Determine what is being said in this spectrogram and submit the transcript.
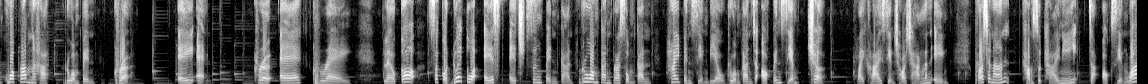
ำควบกล้ำนะคะ รวมเป็น cr a x cr a cray แล้วก็ สะกดด้วยตัว s h ซึ่งเป็นการรวมกันผสมกัน ให้เป็นเสียงเดียว รวมกันจะออกเป็นเสียงเชคล้ายๆ เสียงชอช้างนั่นเอง เพราะฉะนั้นคำสุดท้ายนี้จะออกเสียงว่า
